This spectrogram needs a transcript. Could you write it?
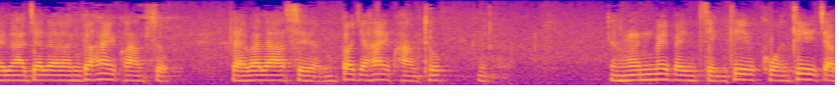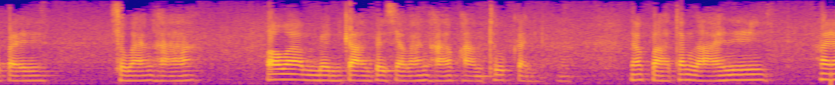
เวลาเจริญก็ให้ความสุข แต่เวลาเสื่อมก็จะให้ความทุกข์ดังนั้นไม่เป็นสิ่งที่ควรที่จะไปแสวงหา เพราะว่ามันเป็นการไปแสวงหาความทุกข์กัน นักปราชญ์ทั้งหลายนี้ให้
